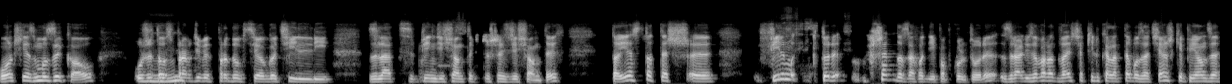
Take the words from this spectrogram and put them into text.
łącznie z muzyką, użytą mm z prawdziwych produkcji o Gocilli z lat 50. czy 60., to jest to też y, film, który wszedł do zachodniej popkultury, zrealizowano dwadzieścia kilka lat temu za ciężkie pieniądze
